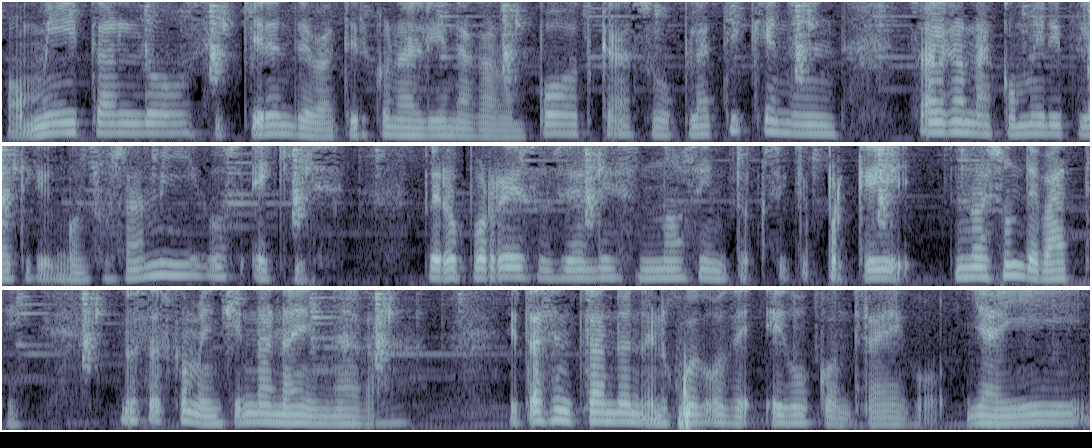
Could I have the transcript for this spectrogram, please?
Omítanlo, si quieren debatir con alguien, hagan un podcast o platiquen en, salgan a comer y platiquen con sus amigos, X. Pero por redes sociales no se intoxique porque no es un debate, no estás convenciendo a nadie nada. Estás entrando en el juego de ego contra ego y ahí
